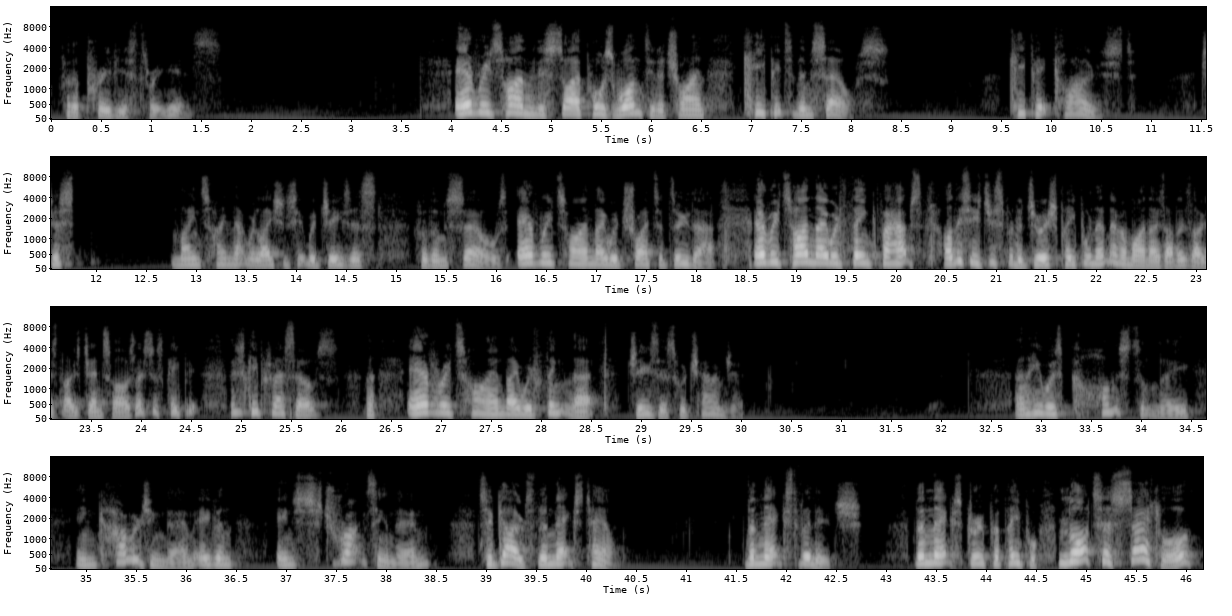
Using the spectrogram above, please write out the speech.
for the previous three years. Every time the disciples wanted to try and keep it to themselves, keep it closed, just maintain that relationship with Jesus for themselves. Every time they would try to do that, every time they would think perhaps, oh, this is just for the Jewish people, never mind those others, those, those Gentiles, let's just keep it, let's just keep it to ourselves. every time they would think that, Jesus would challenge it. And he was constantly encouraging them, even instructing them to go to the next town, the next village, the next group of people. Not to settle,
